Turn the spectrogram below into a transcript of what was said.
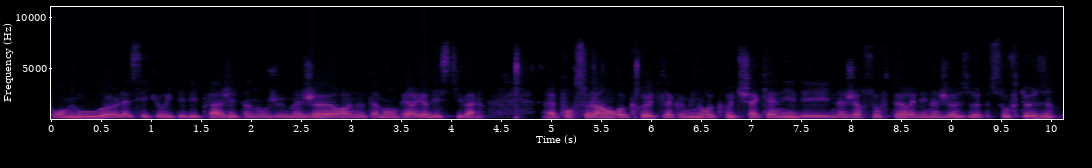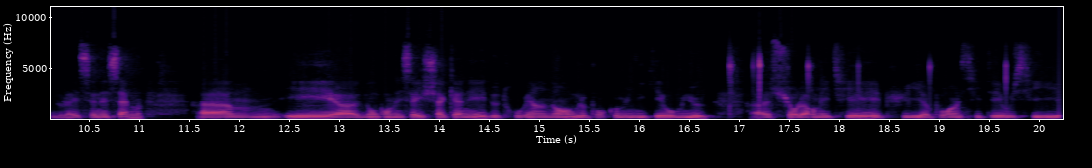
Pour nous, euh, la sécurité des plages est un enjeu majeur, euh, notamment en période estivale. Euh, pour cela, on recrute, la commune recrute chaque année des nageurs sauveteurs et des nageuses sauveteuses de la SNSM. et donc, on essaye chaque année de trouver un angle pour communiquer au mieux sur leur métier et puis pour inciter aussi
